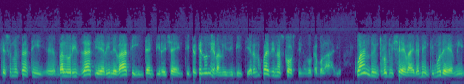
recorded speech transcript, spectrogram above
che sono stati eh, valorizzati e rilevati in tempi recenti, perché non erano esibiti, erano quasi nascosti nel vocabolario. Quando introduceva elementi moderni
